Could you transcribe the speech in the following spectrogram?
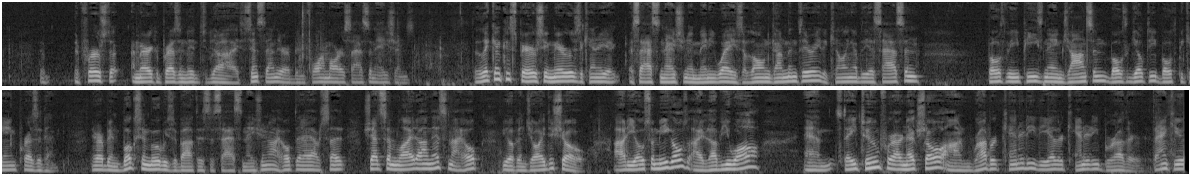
the, the first American president to die. Since then, there have been four more assassinations. The Lincoln conspiracy mirrors the Kennedy assassination in many ways. The lone gunman theory, the killing of the assassin, both VPs named Johnson, both guilty, both became president. There have been books and movies about this assassination. I hope that I have shed some light on this, and I hope you have enjoyed the show. Adios, amigos. I love you all. And stay tuned for our next show on Robert Kennedy, the other Kennedy brother. Thank you.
